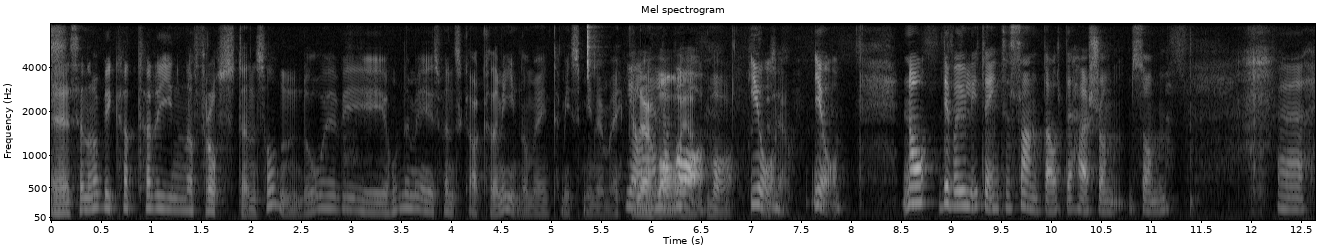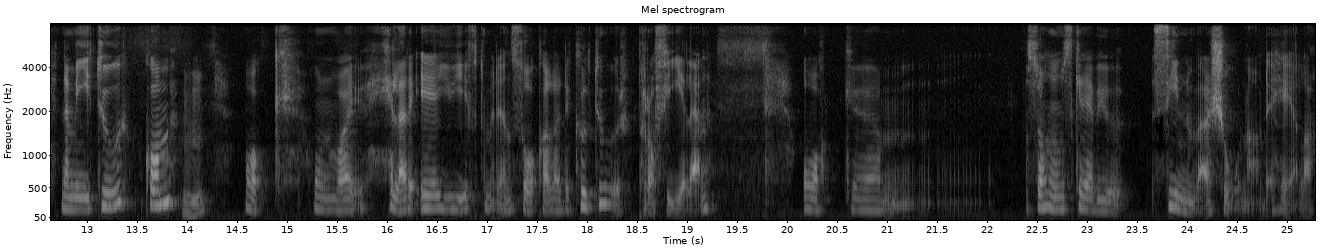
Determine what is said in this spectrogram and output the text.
Eh, sen har vi Katarina Frostenson. Då är vi, hon är med i Svenska Akademin om jag inte missminner mig. Ja, eller, eller var, var. Jag, var jo, jo. No, det var ju lite intressant allt det här som, som eh, när metoo kom. Mm. Och hon var ju, eller är ju gift med den så kallade kulturprofilen. Och eh, så hon skrev ju sin version av det hela.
